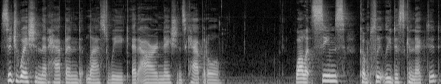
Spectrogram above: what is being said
situation that happened last week at our nation's capital, while it seems completely disconnected,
